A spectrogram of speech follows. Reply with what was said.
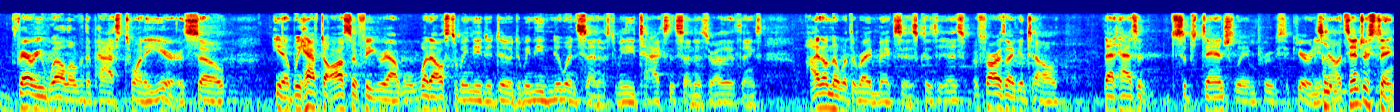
very well over the past 20 years, so, you know, we have to also figure out, well, what else do we need to do? Do we need new incentives? Do we need tax incentives or other things? I don't know what the right mix is, because as, as far as I can tell, that hasn't substantially improved security. now, it's interesting,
